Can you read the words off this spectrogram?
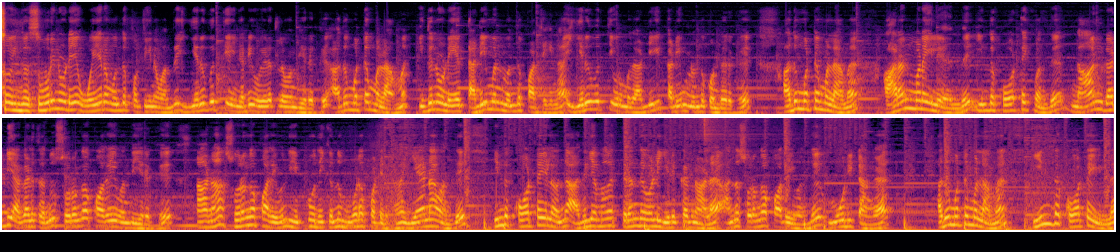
ஸோ இந்த சுவரினுடைய உயரம் வந்து பார்த்தீங்கன்னா வந்து இருபத்தி ஐந்து அடி உயரத்தில் வந்து இருக்குது அது மட்டும் இல்லாமல் இதனுடைய தடிமன் வந்து பார்த்தீங்கன்னா இருபத்தி ஒன்பது அடி தடிமன் வந்து கொண்டு இருக்குது அது மட்டும் இல்லாமல் அரண்மனையிலேருந்து இந்த கோட்டைக்கு வந்து நான்கு அடி அகலத்தில் வந்து சுரங்கப்பாதை வந்து இருக்குது ஆனால் சுரங்கப்பாதை வந்து இப்போதைக்கு வந்து மூடப்பட்டிருக்காங்க. ஏன்னா வந்து இந்த கோட்டையில் வந்து அதிகமாக திறந்த வழி இருக்கிறதுனால அந்த சுரங்கப்பாதையை வந்து மூடிட்டாங்க. அது மட்டும் இல்லாமல் இந்த கோட்டையில்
